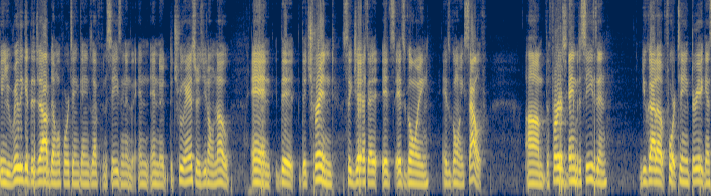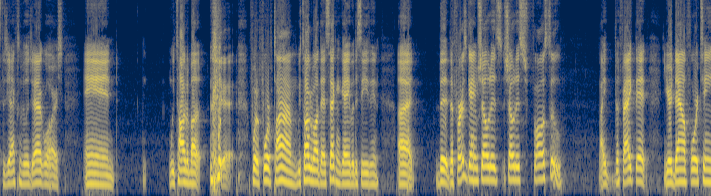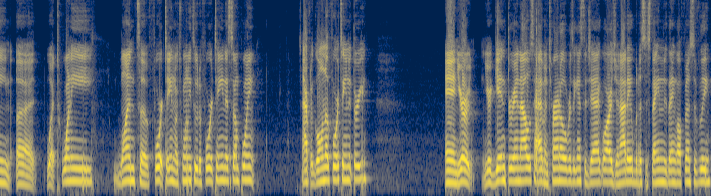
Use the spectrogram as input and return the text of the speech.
Can you really get the job done with 14 games left in the season? And and, and the, the true answer is you don't know. And the the trend suggests that it's it's going it's going south. Um, the first game of the season, you got up 14-3 against the Jacksonville Jaguars, and we talked about for the fourth time. We talked about that second game of the season. Uh, the the first game showed its showed its flaws too, like the fact that you're down 14, uh, what 21 to 14 or 22 to 14 at some point after going up 14 to three, and you're you're getting three and outs, having turnovers against the Jaguars. You're not able to sustain anything offensively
